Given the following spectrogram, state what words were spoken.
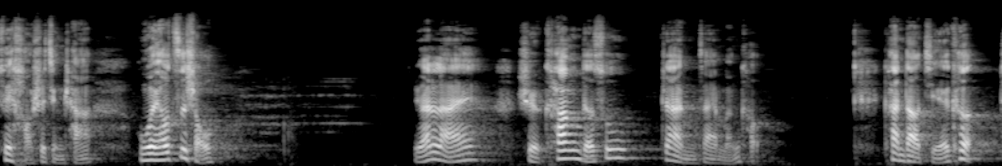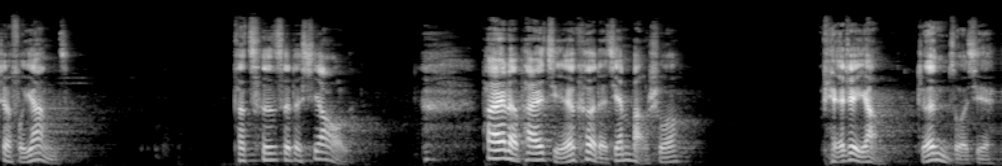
最好是警察，我要自首。原来是康德苏站在门口。看到杰克这副样子，他呲呲的笑了，拍了拍杰克的肩膀说：“别这样，振作些。”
